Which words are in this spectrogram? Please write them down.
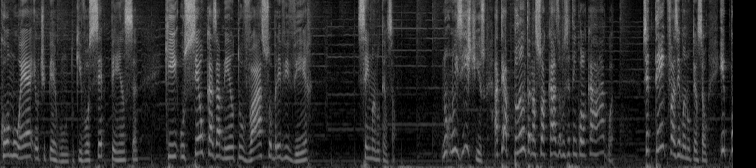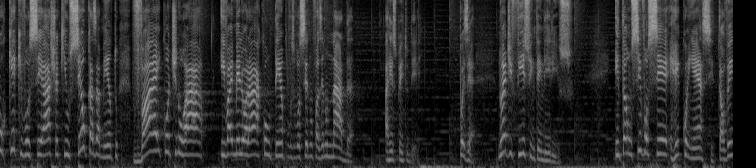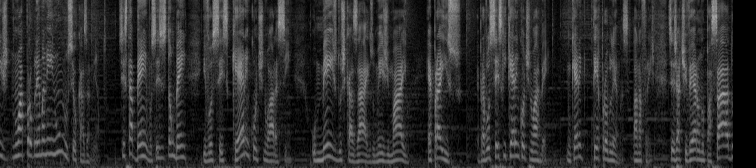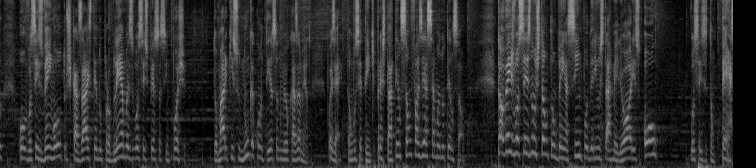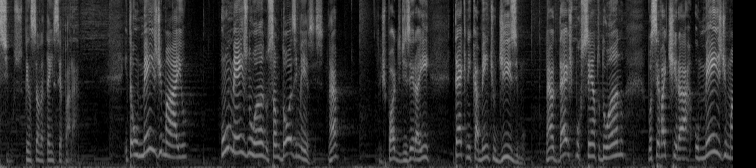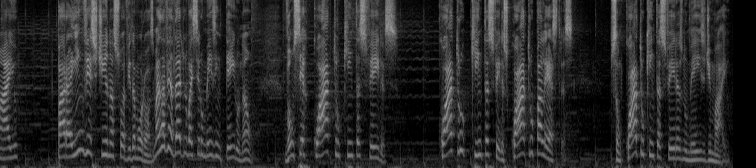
Como é, eu te pergunto, que você pensa que o seu casamento vá sobreviver sem manutenção? Não, não existe isso. Até a planta na sua casa você tem que colocar água. Você tem que fazer manutenção. E por que que você acha que o seu casamento vai continuar e vai melhorar com o tempo se você não fazendo nada a respeito dele? Pois é, não é difícil entender isso. Então, se você reconhece, talvez não há problema nenhum no seu casamento. Você está bem, vocês estão bem e vocês querem continuar assim. O mês dos casais, o mês de maio, é para isso. É para vocês que querem continuar bem. Não querem ter problemas lá na frente. Vocês já tiveram no passado, ou vocês veem outros casais tendo problemas e vocês pensam assim: poxa, tomara que isso nunca aconteça no meu casamento. Pois é, então você tem que prestar atenção, fazer essa manutenção. Talvez vocês não estão tão bem assim, poderiam estar melhores, ou vocês estão péssimos, pensando até em separar. Então, o mês de maio, um mês no ano, são 12 meses, né? A gente pode dizer aí, tecnicamente, o dízimo né, 10% do ano, você vai tirar o mês de maio para investir na sua vida amorosa. Mas na verdade não vai ser o mês inteiro, não. Vão ser quatro quintas-feiras. Quatro quintas-feiras, quatro palestras. São quatro quintas-feiras no mês de maio.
